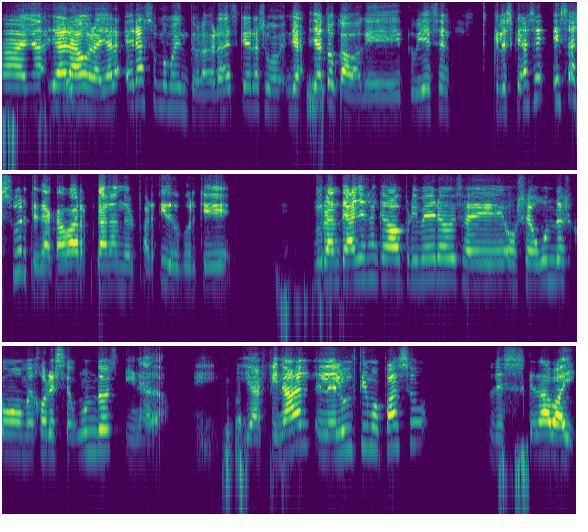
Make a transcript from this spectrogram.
Ah, ya, ya era hora, ya era, era su momento, la verdad es que era su momento. Ya, ya tocaba que tuviesen, que les quedase esa suerte de acabar ganando el partido, porque durante años han quedado primeros eh, o segundos como mejores segundos y nada. Y, y al final, en el último paso, les quedaba ahí.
